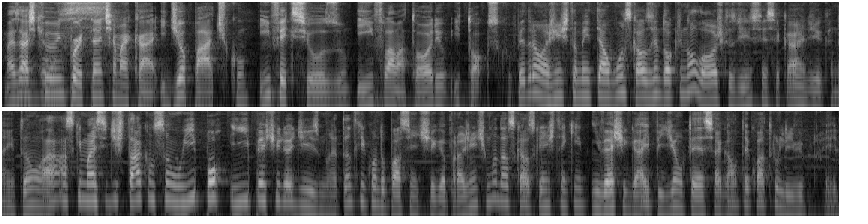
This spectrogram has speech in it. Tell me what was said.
Mas eu acho que o Nossa. importante é marcar idiopático, infeccioso e inflamatório e tóxico. Pedrão, a gente também tem algumas causas endocrinológicas de insuficiência cardíaca, né? Então, as que mais se destacam são o hipo e hipertireoidismo. É tanto que quando o paciente chega pra gente, uma das causas que a gente tem que investigar e pedir é um TSH, um T4 livre pra ele.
